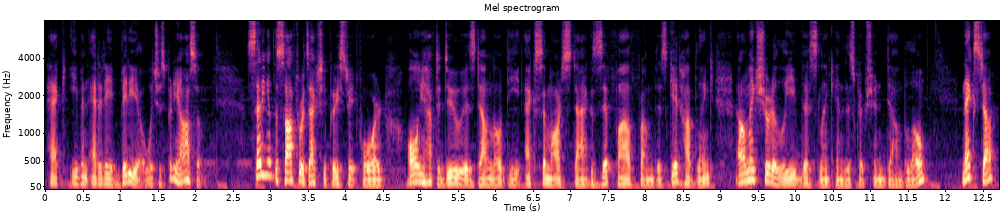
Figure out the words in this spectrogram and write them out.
heck, even edit a video, which is pretty awesome. Setting up the software is actually pretty straightforward. All you have to do is download the XMR-Stak zip file from this GitHub link, and I'll make sure to leave this link in the description down below. Next up,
